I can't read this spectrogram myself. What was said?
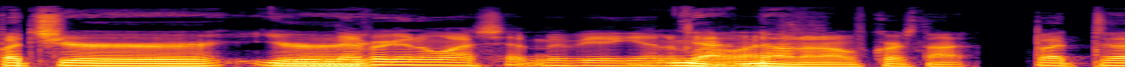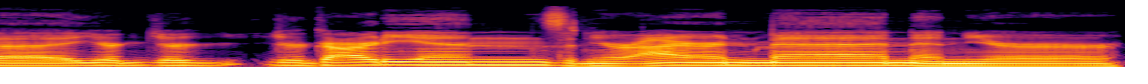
But you're you're Never going to watch that movie again in yeah, no, no, no, of course not. But uh, your your your Guardians and your Iron Men and your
